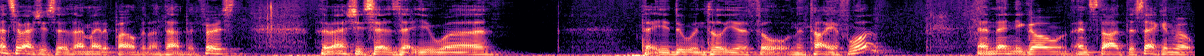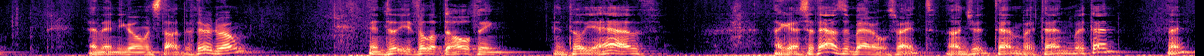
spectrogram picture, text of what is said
That's what Rashi says. I might have piled it on top at first. The Rashi says that you uh, that you do until you fill an entire floor, and then you go and start the second row, and then you go and start the third row until you fill up the whole thing, until you have, I guess, a thousand barrels, right? 110 by 10 by 10. Right?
